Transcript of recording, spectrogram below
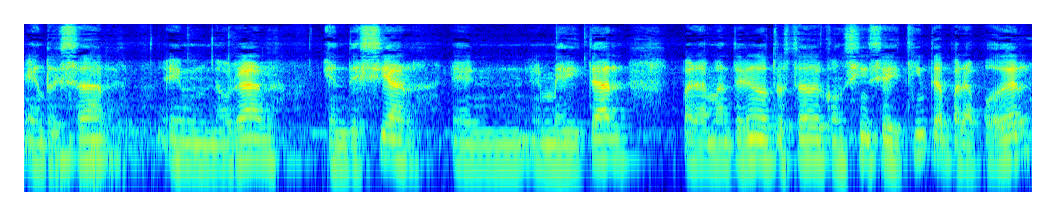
en rezar, en orar, en desear, en, meditar, para mantener otro estado de conciencia distinta, para poder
